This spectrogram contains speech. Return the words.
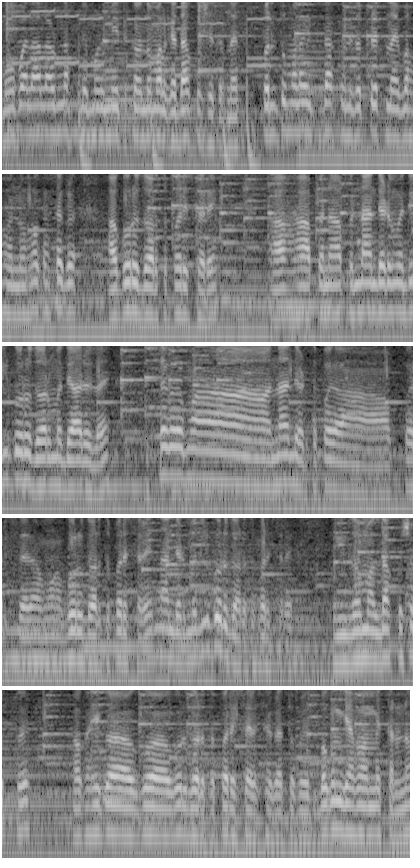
मोबाईल अलाउड नसल्यामुळे मी इतकं तुम्हाला काय दाखवू शकत नाही. पण तुम्हाला एक दाखवण्याचा प्रयत्न आहे भावांनो. हो का? सगळं हा गुरुद्वारचा परिसर आहे. हा आपण आपण नांदेडमधील गुरुद्वारमध्ये आलेलो आहे. सगळं मग नांदेडचं प परिसर मग गुरुद्वारचा परिसर आहे. नांदेडमधील गुरुद्वाराचा परिसर आहे. तुम्ही तुम्हाला दाखवू शकतोय हो बघा हे ग- ग- परिसर आहे सगळं. तुम्ही बघून घ्या बा मित्रांनो.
